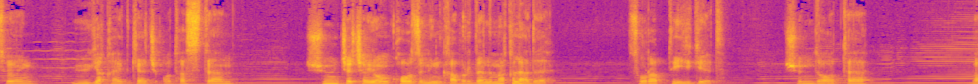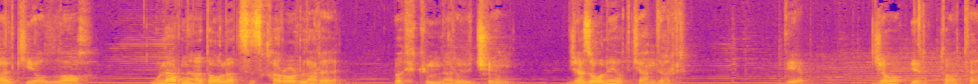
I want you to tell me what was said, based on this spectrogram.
So'ng uyga qaytgach otasidan shuncha chayon qozining qabrida nima qiladi? so'rabdi yigit. Shunda ota balki Alloh ularni adolatsiz qarorlari va hukmlari uchun jazolayotgandir deb javob beribdi ota.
